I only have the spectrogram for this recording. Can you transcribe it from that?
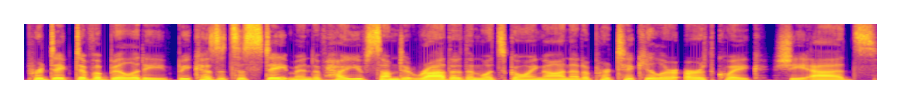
predictive ability because it's a statement of how you've summed it rather than what's going on at a particular earthquake, she adds.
